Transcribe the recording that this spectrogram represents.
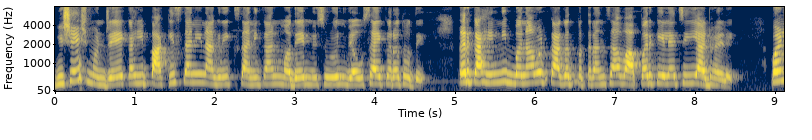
विशेष म्हणजे काही पाकिस्तानी नागरिक स्थानिकांमध्ये मिसळून व्यवसाय करत होते. तर काहींनी बनावट कागदपत्रांचा वापर केल्याचेही आढळले. पण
